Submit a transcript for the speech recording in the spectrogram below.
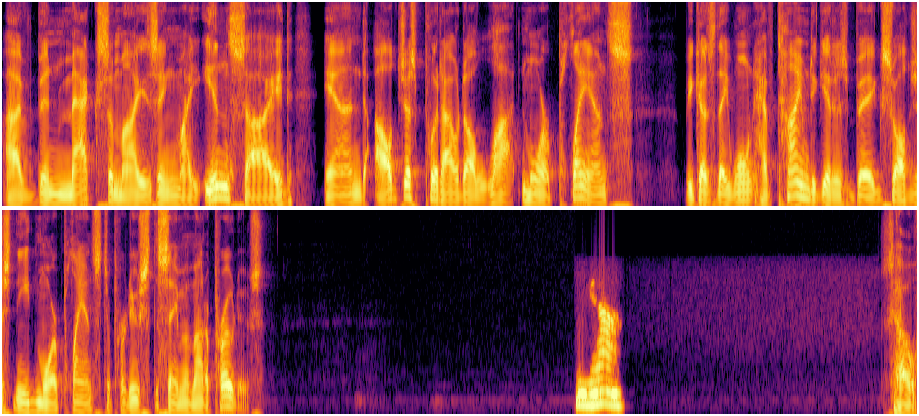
I've been maximizing my inside and I'll just put out a lot more plants because they won't have time to get as big. So I'll just need more plants to produce the same amount of produce. Yeah. So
